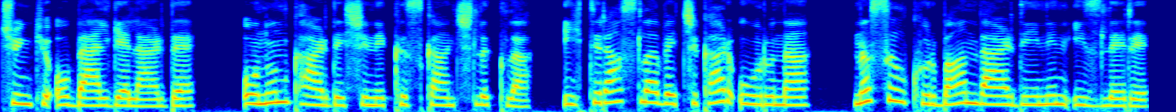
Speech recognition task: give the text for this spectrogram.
Çünkü o belgelerde onun kardeşini kıskançlıkla, ihtirasla ve çıkar uğruna nasıl kurban verdiğinin izleri,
